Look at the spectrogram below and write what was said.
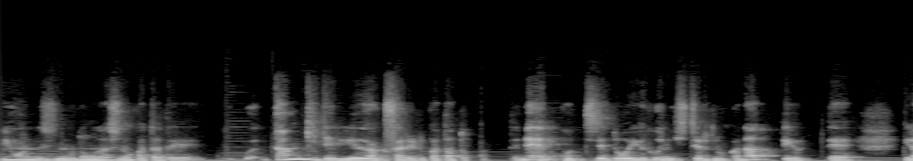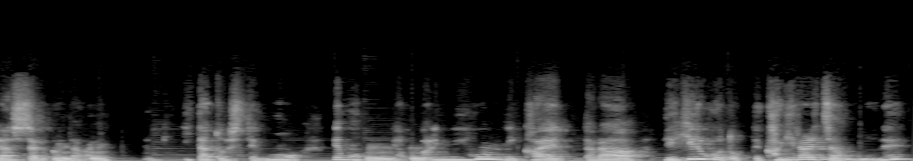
日本人の友達の方で短期で留学される方とかってねこっちでどういうふうにしてるのかなって言っていらっしゃる方がうんいたとしても、でもうんうん。やっぱり日本に帰ったらできることって限られちゃうものね、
